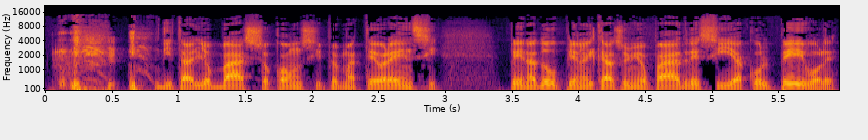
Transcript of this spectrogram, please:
di taglio basso, Consip Matteo Renzi pena doppia nel caso mio padre sia colpevole.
